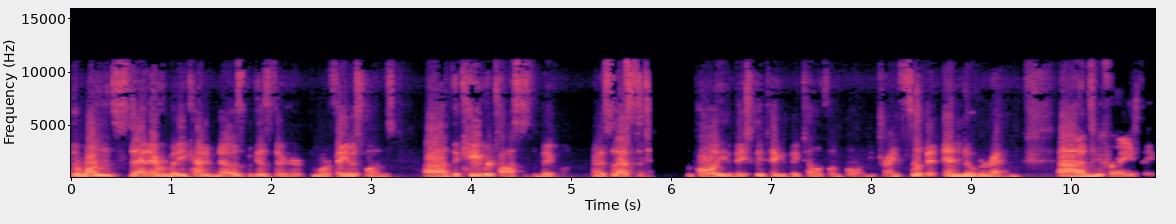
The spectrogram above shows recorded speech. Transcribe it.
The ones that everybody kind of knows because they're the more famous ones, uh, the caber toss is the big one. Right? So that's the pole. You basically take a big telephone pole and you try and flip it end over end. Um, That's crazy.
